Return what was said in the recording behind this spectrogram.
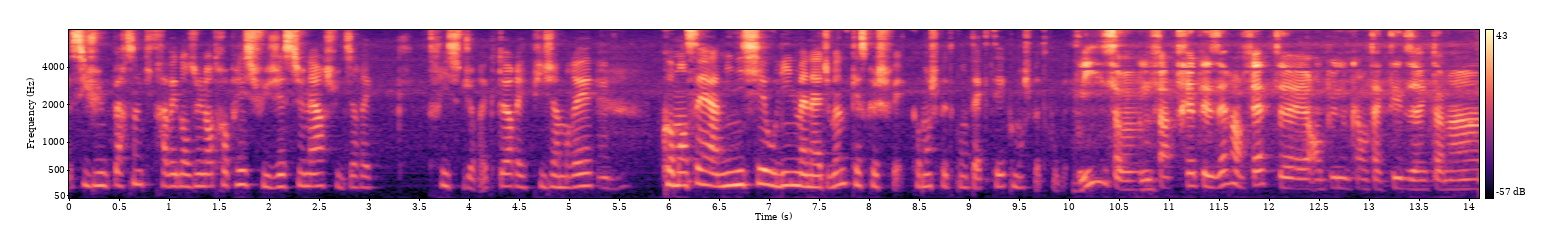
si j'ai une personne qui travaille dans une entreprise, je suis gestionnaire, je suis directrice, directeur, et puis j'aimerais mhm commencer à m'initier au lean management, qu'est-ce que je fais? Comment je peux te contacter? Comment je peux te trouver? Oui, ça va nous faire très plaisir. En fait, euh, on peut nous contacter directement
